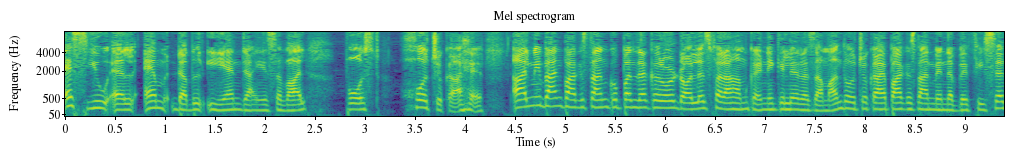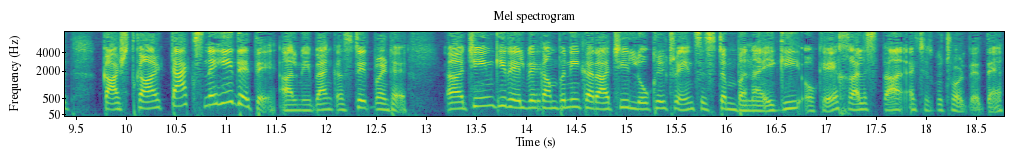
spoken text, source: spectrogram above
S U L M double E N ये सवाल पोस्ट हो चुका है. आलमी बैंक पाकिस्तान को पंद्रह करोड़ डॉलर्स फराहम करने के लिए रजामंद हो चुका है. पाकिस्तान में नब्बे फ़ीसद काश्तकार टैक्स नहीं देते. आलमी बैंक का स्टेटमेंट है. चीन की railway company Karachi local train system बनाएगी। ओके खालिस्तान अच्छा इसको छोड़ देते हैं।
